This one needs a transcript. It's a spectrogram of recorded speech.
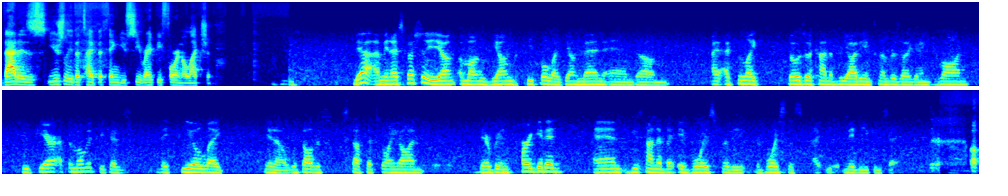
that is usually the type of thing you see right before an election. Yeah, I mean, especially young among young people, like young men, and um, I, I feel like those are kind of the audience numbers that are getting drawn to Pierre at the moment because they feel like, you know, with all this stuff that's going on, they're being targeted, and he's kind of a, a voice for the the voiceless, uh, maybe you can say. Oh,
